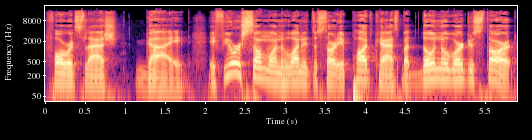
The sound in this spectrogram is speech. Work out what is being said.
forward slash guide. If you're someone who wanted to start a podcast but don't know where to start,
